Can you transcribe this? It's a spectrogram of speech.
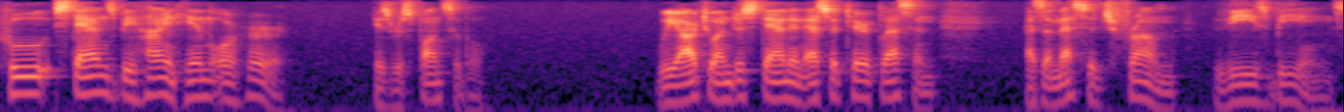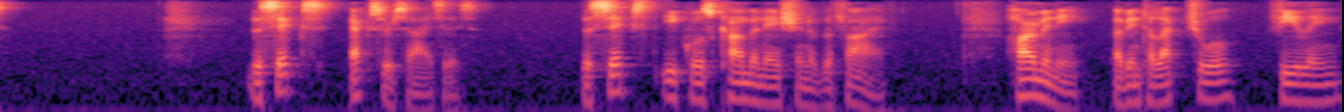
who stands behind him or her is responsible. We are to understand an esoteric lesson as a message from these beings. The six exercises. The sixth equals combination of the five. Harmony of intellectual, feeling,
